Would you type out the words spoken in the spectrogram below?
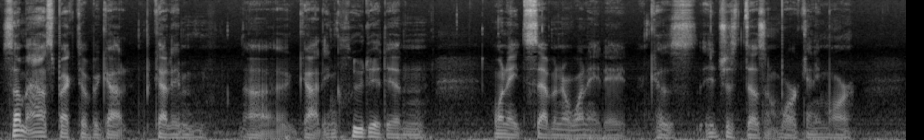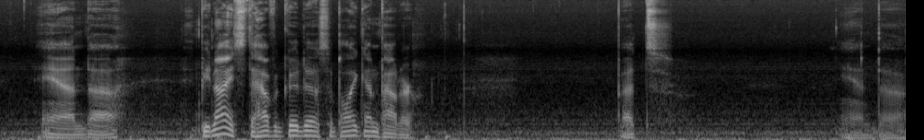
Some aspect of it got got in uh, got included in 187 or 188 because it just doesn't work anymore. And uh, it'd be nice to have a good uh, supply gunpowder, but and uh,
